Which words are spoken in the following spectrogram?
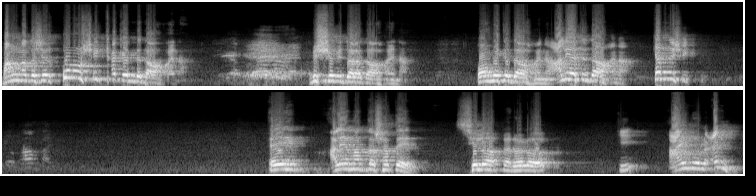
বাংলাদেশের কোন শিক্ষা কেন্দ্রে দেওয়া হয় না। বিশ্ববিদ্যালয়ে দেওয়া হয় না। কমিতে দেওয়া হয় না। আলিয়াতে দেওয়া হয় না। কেমনি শিখবে? এই আলিয়া মাদ্রাসাতে ছিল আপনার হলো কি? আইনুল ইলম।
